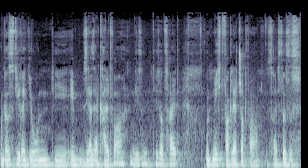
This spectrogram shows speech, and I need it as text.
Und das ist die Region, die eben sehr, sehr kalt war in diesen, dieser Zeit und nicht vergletschert war. Das heißt, das ist,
